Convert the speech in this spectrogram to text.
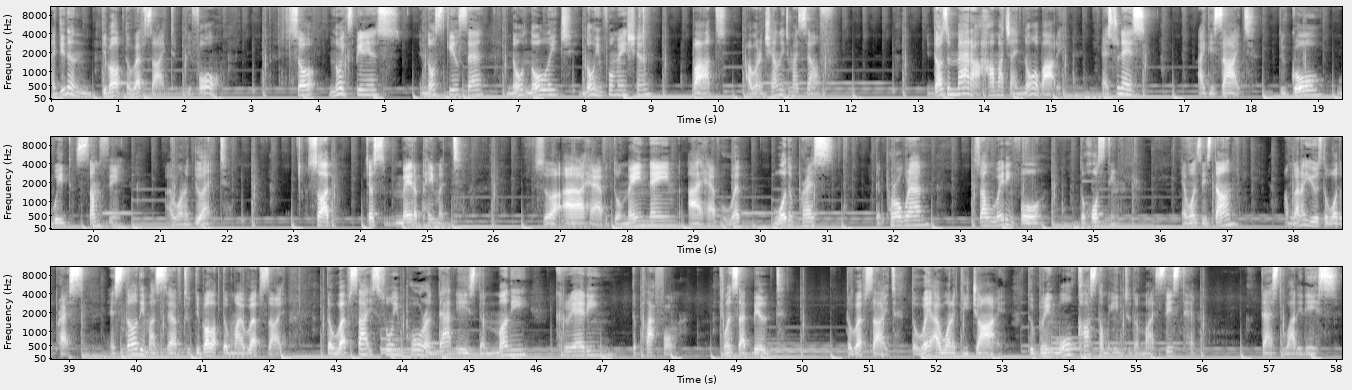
I didn't develop the website before. So no experience, no skill set, no knowledge, no information, but I want to challenge myself. It doesn't matter how much I know about it. As soon as I decide to go with something, I want to do it. So I just made a payment. So I have domain name, I have web WordPress, the program, so I'm waiting for the hosting. And once it's done, I'm gonna use the WordPress and study myself to develop the, my website. The website is so important. That is the money creating the platform. Once I build the website the way I want to design to bring more customer into the, my system, that's what it is.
